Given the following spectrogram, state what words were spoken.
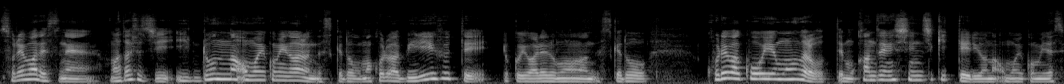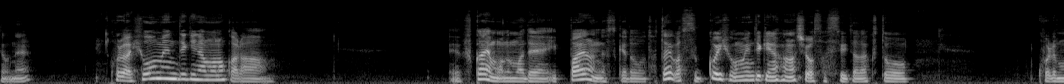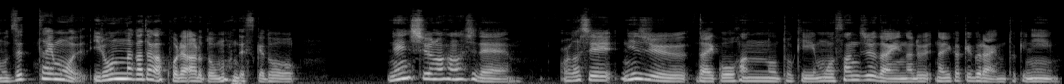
それはですね、私たちいろんな思い込みがあるんですけど、まあこれはビリーフってよく言われるものなんですけど、これはこういうものだろうってもう完全に信じきっているような思い込みですよね。これは表面的なものから深いものまでいっぱいあるんですけど、例えばすっごい表面的な話をさせていただくと、これもう絶対もういろんな方がこれあると思うんですけど、年収の話で、私20代後半の時、もう30代になる、なりかけぐらいの時に、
